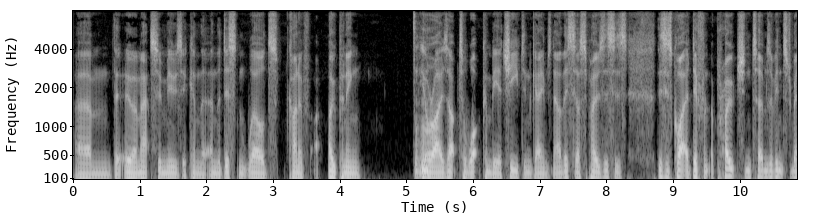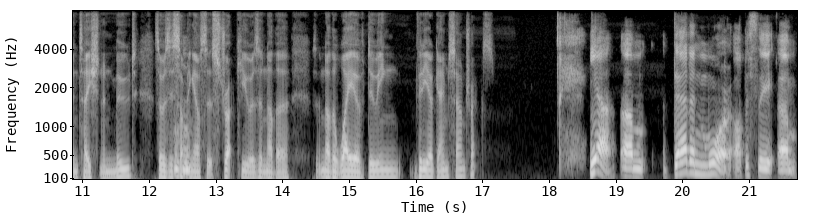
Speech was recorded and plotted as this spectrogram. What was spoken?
um, the Uematsu music and the and the distant worlds kind of opening mm-hmm. your eyes up to what can be achieved in games. Now, this I suppose this is this is quite a different approach in terms of instrumentation and mood. So, is this mm-hmm. something else that struck you as another another way of doing video game soundtracks? Yeah, um, that and more. Obviously, um,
